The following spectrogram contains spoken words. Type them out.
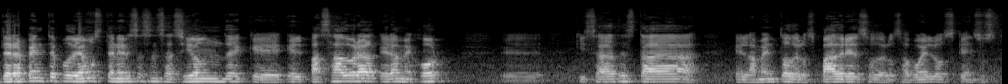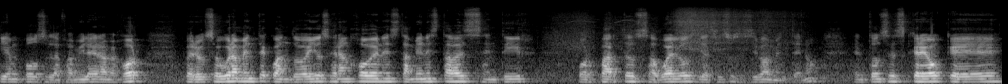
De repente podríamos tener esa sensación de que el pasado era, era mejor, eh, quizás está el lamento de los padres o de los abuelos que en sus tiempos la familia era mejor, pero seguramente cuando ellos eran jóvenes también estaba ese sentir por parte de sus abuelos y así sucesivamente, ¿no? Entonces creo que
